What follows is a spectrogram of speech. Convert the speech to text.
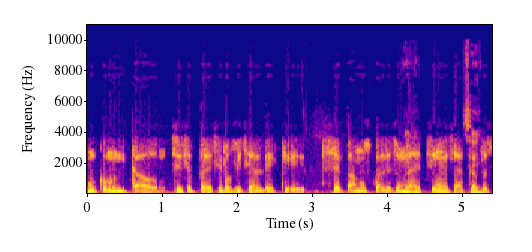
un comunicado, si se puede decir oficial, de que sepamos cuáles son las exigencias. Acá sí. pues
